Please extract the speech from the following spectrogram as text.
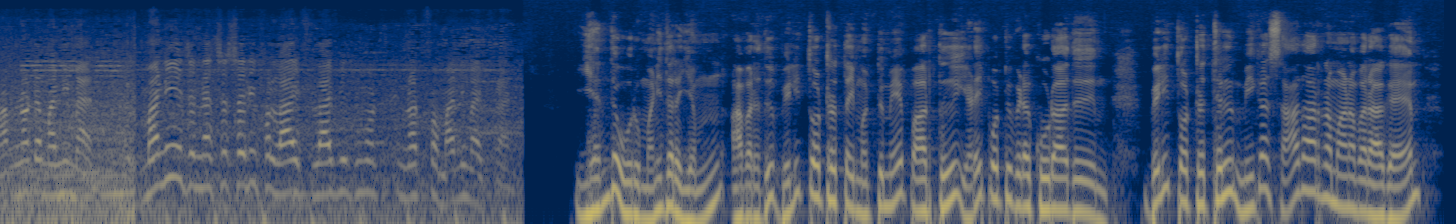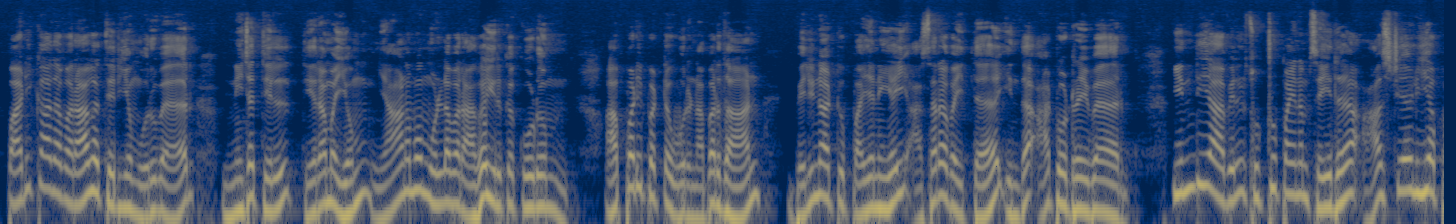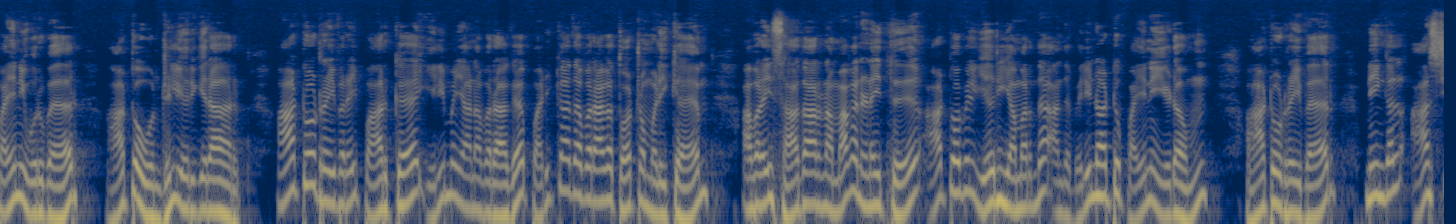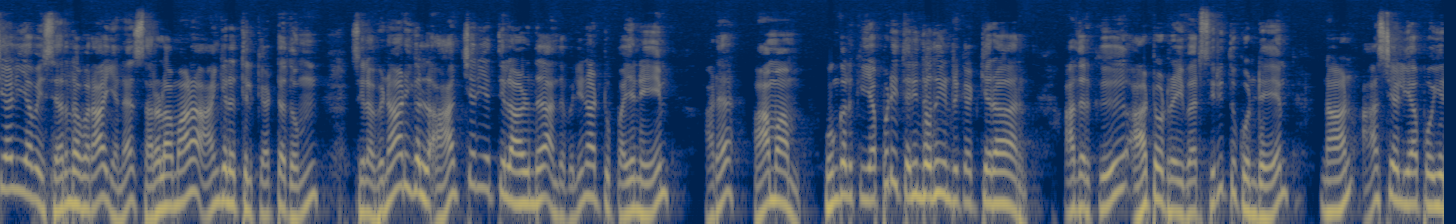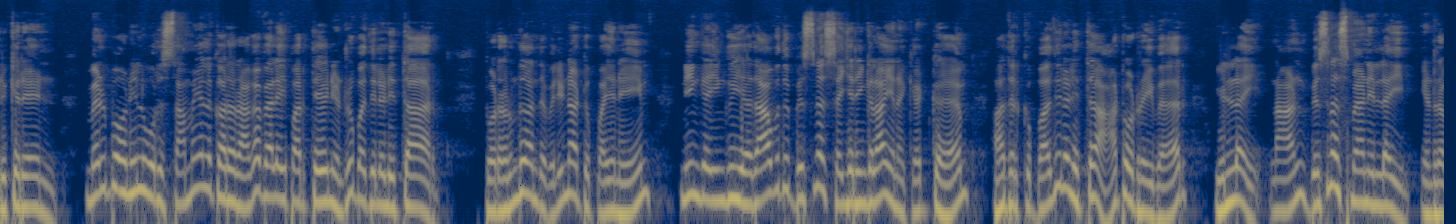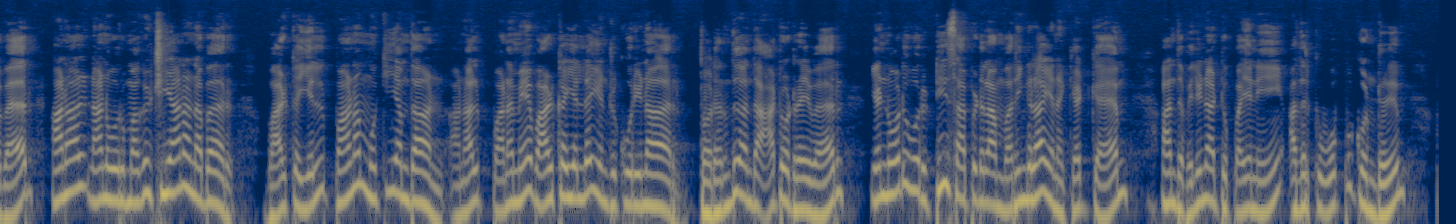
I'm not a money man. Money is necessary for life. Life is not, not for money, my friend. எந்த ஒரு மனிதரையும் அவரது வெளித்தோற்றத்தை மட்டுமே பார்த்து எடை போட்டுவிடக்கூடாது வெளித்தோற்றத்தில் மிக சாதாரணமானவராக படிக்காதவராக தெரியும் ஒருவர் நிஜத்தில் திறமையும் ஞானமும் உள்ளவராக இருக்கக்கூடும் அப்படிப்பட்ட ஒரு நபர்தான் வெளிநாட்டு பயணியை அசர வைத்த இந்த ஆட்டோ டிரைவர் இந்தியாவில் சுற்றுப்பயணம் செய்த ஆஸ்திரேலிய பயணி ஒருவர் ஆட்டோ ஒன்றில் ஏறுகிறார். ஆட்டோ டிரைவரை பார்க்க எளிமையானவராக படிக்காதவராக தோற்றமளிக்க அவரை சாதாரணமாக நினைத்து ஆட்டோவில் ஏறி அமர்ந்த அந்த வெளிநாட்டு பயணியிடம் ஆட்டோ டிரைவர் நீங்கள் ஆஸ்திரேலியாவை சேர்ந்தவரா? என சரளமான ஆங்கிலத்தில் கேட்டதும் சில வினாடிகள் ஆச்சரியத்தில் ஆழ்ந்த அந்த வெளிநாட்டு பயணி அட ஆமாம் உங்களுக்கு எப்படி தெரிந்தது? என்று கேட்கிறார். அதற்கு ஆட்டோ டிரைவர் சிரித்துக்கொண்டே நான் ஆஸ்திரேலியா போயிருக்கிறேன். மெல்போர்னில் ஒரு சமையல்காரராக வேலை பார்த்தேன் என்று பதிலளித்தார். தொடர்ந்து அந்த வெளிநாட்டு பயணி நீங்க இங்கு ஏதாவது பிசினஸ் செய்யறீங்களா? என கேட்க அதற்கு பதிலளித்த ஆட்டோ டிரைவர் இல்லை நான் பிசினஸ் மேன் இல்லை என்றவர் ஆனால் நான் ஒரு மகிழ்ச்சியான நபர். வாழ்க்கையில் பணம் முக்கியம்தான் ஆனால் பணமே வாழ்க்கையல்ல என்று கூறினார். தொடர்ந்து அந்த ஆட்டோ டிரைவர் என்னோடு ஒரு டீ சாப்பிடலாம் வரீங்களா? என கேட்க அந்த வெளிநாட்டு பயணி அதற்கு ஒப்புக்கொண்டு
